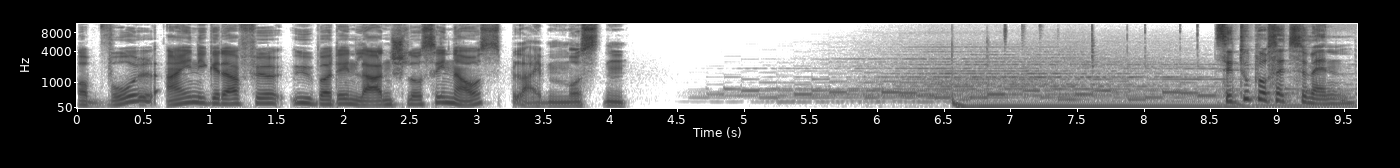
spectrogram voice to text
obwohl einige dafür über den Ladenschluss hinaus bleiben mussten. C'est tout pour cette semaine.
